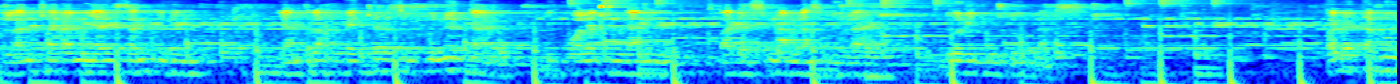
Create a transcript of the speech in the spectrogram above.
kelancaran yayasan ini yang telah peta sempurnakan di Kuala Terengganu pada 19 Julai 2012. Pada tahun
